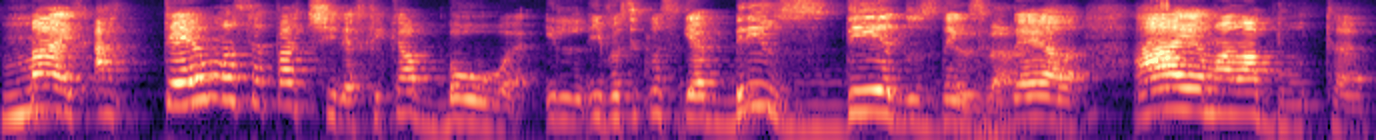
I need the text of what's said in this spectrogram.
Mas até uma sapatilha ficar boa e, e você conseguir abrir os dedos dentro Exato. dela, ai, é uma labuta.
